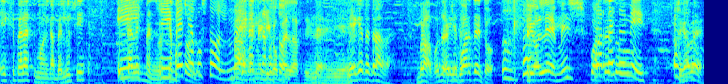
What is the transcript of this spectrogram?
έχει ξεπεράσει τη Μόνικα Μπελούτσι. Η καλεσμένη μα. Η Μπέτη Αποστόλου. Ναι. Μπράβο, Έχασε είναι την και η Αποστόλου. κοπέλα αυτή. Ναι. ναι. Η Αγία Τετράδα. Μπράβο, εντάξει. Έχετε- Κουαρτέτο. Τριολέ Κουαρτέτο εμείς. Σιγαμε.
